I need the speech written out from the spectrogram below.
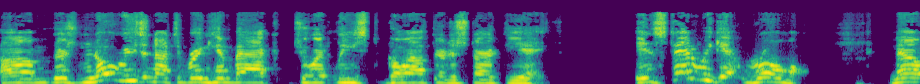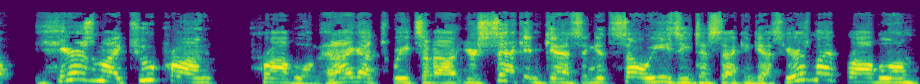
Um, there's no reason not to bring him back to at least go out there to start the eighth. Instead, we get Romo. Now, here's my two prong problem, and I got tweets about you're second guessing. It's so easy to second guess. Here's my problem,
